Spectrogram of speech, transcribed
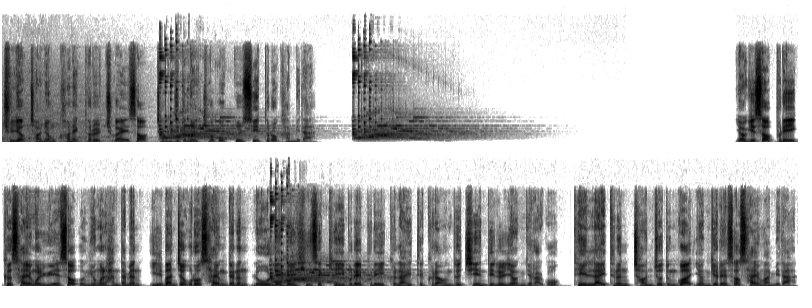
출력 전용 커넥터를 추가해서 정지 등을 켜고 끌 수 있도록 합니다. 여기서 브레이크 사용을 위해서 응용을 한다면 일반적으로 사용되는 로우 레벨 흰색 케이블에 브레이크 라이트 그라운드 GND를 연결하고 테일 라이트는 전조등과 연결해서 사용합니다.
